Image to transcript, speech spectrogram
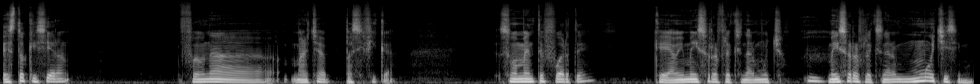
esto que hicieron fue una marcha pacífica, sumamente fuerte, que a mí me hizo reflexionar mucho. Me hizo reflexionar muchísimo.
